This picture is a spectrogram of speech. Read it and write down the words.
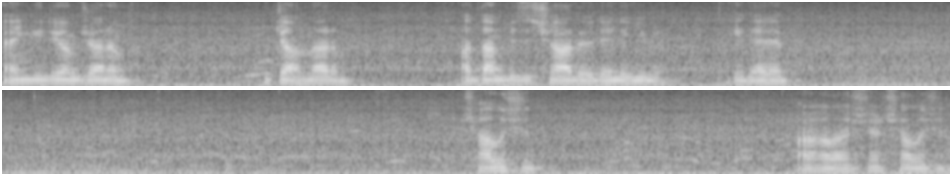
Ben gidiyorum canım. Canlarım. Adam bizi çağırıyor deli gibi. Gidelim. Çalışın. Arkadaşlar çalışın.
